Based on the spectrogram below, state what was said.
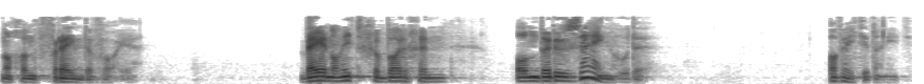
nog een vreemde voor je? Ben je nog niet geborgen onder zijn hoede? Of weet je dat niet?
